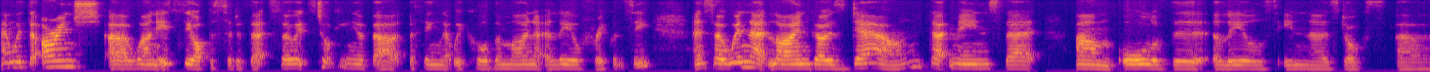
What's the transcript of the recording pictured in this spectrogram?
And with the orange uh, one, it's the opposite of that. So it's talking about a thing that we call the minor allele frequency. And so when that line goes down, that means that um, all of the alleles in those dogs uh,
